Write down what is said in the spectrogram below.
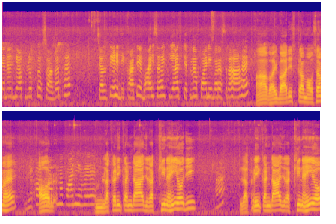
चैनल में आप लोग का स्वागत है। चलते हैं दिखाते हैं भाई साहब कि आज कितना पानी बरस रहा है। हाँ भाई बारिश का मौसम है और पानी लकड़ी कंडाज रखी नहीं हो जी। हाँ? लकड़ी कंडाज रखी नहीं हो।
